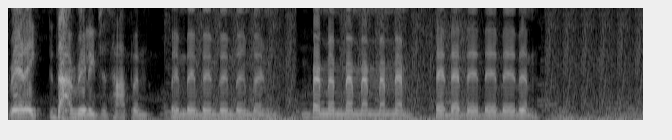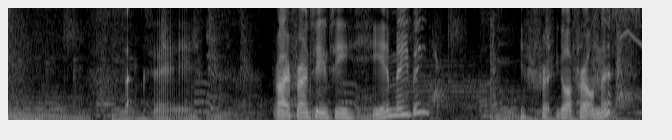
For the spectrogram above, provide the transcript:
Really? Did that really just happen? Boom, boom, boom, boom, boom, boom. Boom, boom, boom, boom, boom, boom. Boom, boom, boom, boom, boom, boom. Sexy. Right, throwing TNT here, maybe? If you, you gotta throw it on this?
